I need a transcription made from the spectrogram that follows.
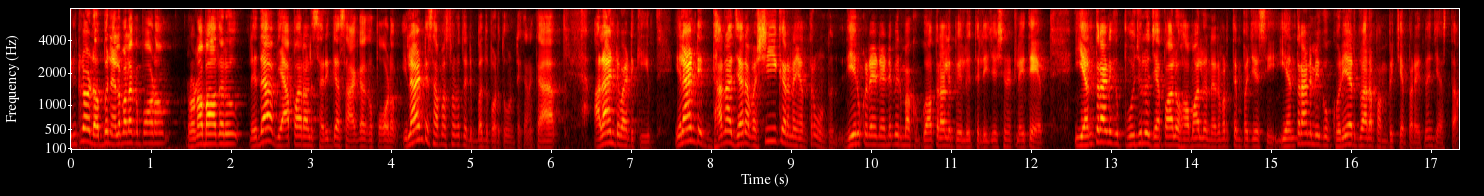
ఇంట్లో డబ్బు నిలబడకపోవడం రుణ బాధలు లేదా వ్యాపారాలు సరిగ్గా సాగకపోవడం ఇలాంటి సమస్యలతో ఇబ్బంది పడుతూ ఉంటే కనుక అలాంటి వాటికి ఇలాంటి ధన జన వశీకరణ యంత్రం ఉంటుంది. దీని కూడా ఏంటంటే మీరు మాకు గోత్రాల పేర్లు తెలియజేసినట్లయితే ఈ యంత్రానికి పూజలు జపాలు హోమాలు నిర్వర్తింపజేసి ఈ యంత్రాన్ని మీకు కొరియర్ ద్వారా పంపించే ప్రయత్నం చేస్తాం.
